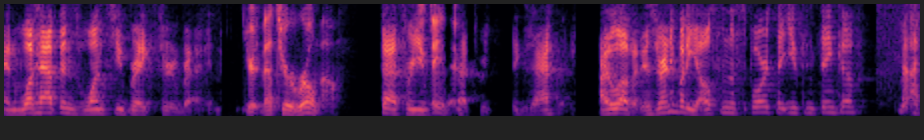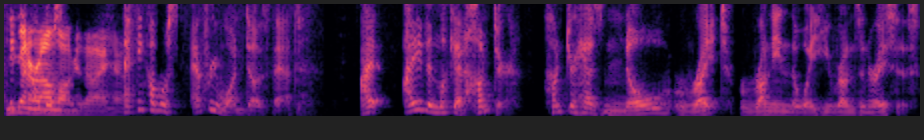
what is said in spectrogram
And what happens once you break through Bracken? You're, that's your role now. That's where you Stay there. Where, exactly. I love it. Is there anybody else in the sport that you can think of? Man, I You've been around almost- longer than I have. I think almost everyone does that. I I even look at Hunter. Hunter has no right running the way he runs in races,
